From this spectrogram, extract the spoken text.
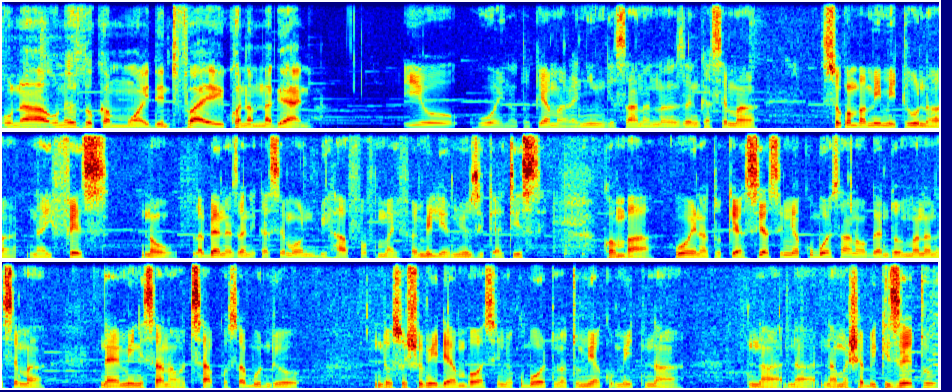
una, unaweza ukamuidentify kwa namna gani? Hiyo huwa inatokea mara nyingi sana, na naweza nikasema sio kwamba mimi tu na, na iface no, labda naweza nikasema on behalf of my family ya music artist kwamba huwa inatokea, si asilimia kubwa sana waga. Ndio maana nasema naamini sana WhatsApp kwa sababu ndio, ndio social media ambao asilimia kubwa huwa tunatumia kumit na, na, na, na mashabiki zetu.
